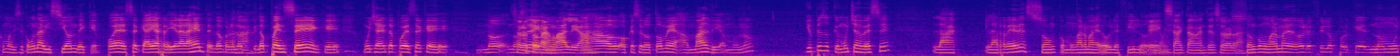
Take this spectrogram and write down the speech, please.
¿cómo dice? Con una visión de que puede ser que haya reír a la gente, ¿no? Pero no, no, pensé en que mucha gente puede ser que no, no se lo tome a mal, digamos. Ajá, o que se lo tome a mal, digamos, ¿no? Yo pienso que muchas veces las redes son como un arma de doble filo. Exactamente, eso es verdad. Son como un arma de doble filo porque no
